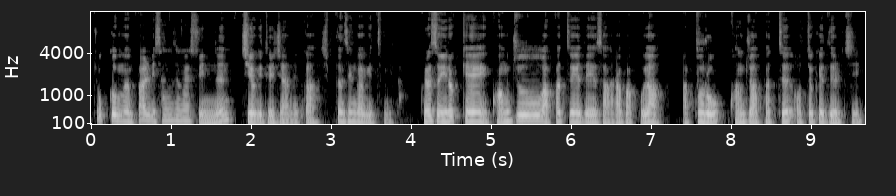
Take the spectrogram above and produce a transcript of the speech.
조금은 빨리 상승할 수 있는 지역이 되지 않을까 싶은 생각이 듭니다. 그래서 이렇게 광주 아파트에 대해서 알아봤고요. 앞으로 광주 아파트 어떻게 될지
